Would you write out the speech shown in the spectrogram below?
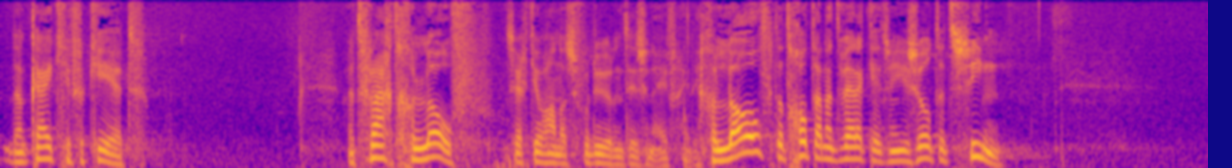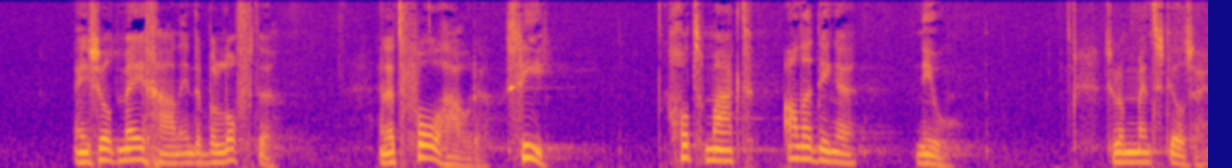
dan kijk je verkeerd. Het vraagt geloof, zegt Johannes voortdurend in zijn evangelie. Geloof dat God aan het werk is en je zult het zien. En je zult meegaan in de belofte en het volhouden. Zie, God maakt alle dingen nieuw. Zullen we een moment stil zijn?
